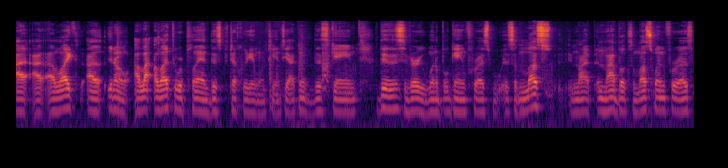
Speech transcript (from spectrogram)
I, I, like I you know I like I like that we're playing this particular game on TNT. I think this game this is a very winnable game for us. It's a must in my in my books a must win for us.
